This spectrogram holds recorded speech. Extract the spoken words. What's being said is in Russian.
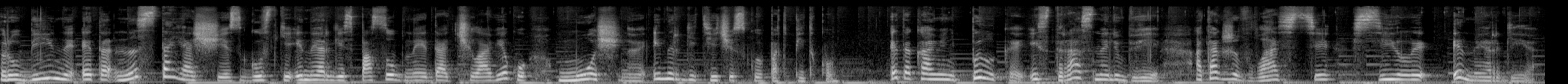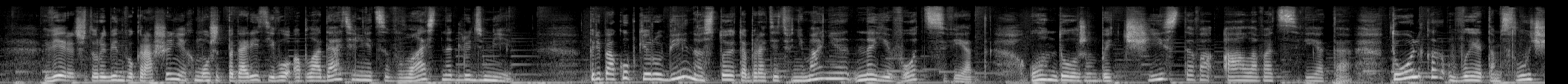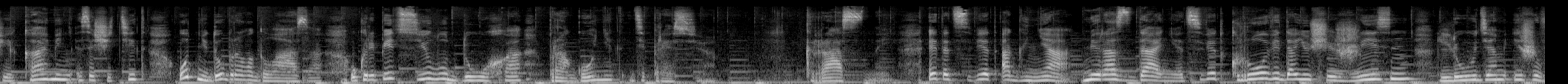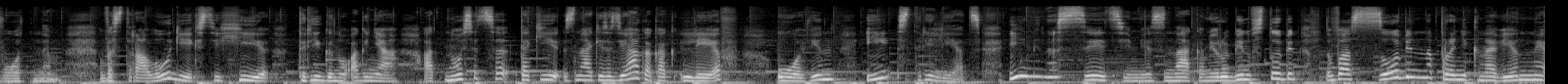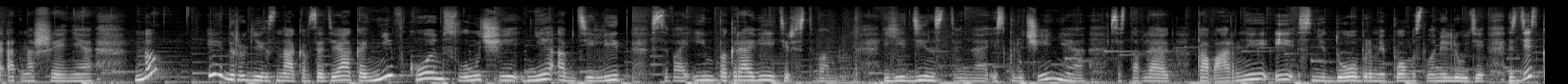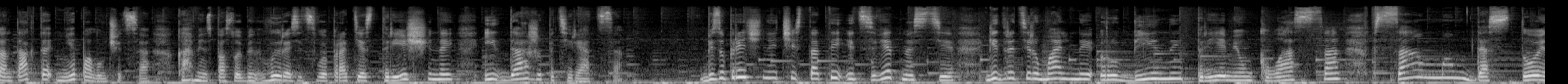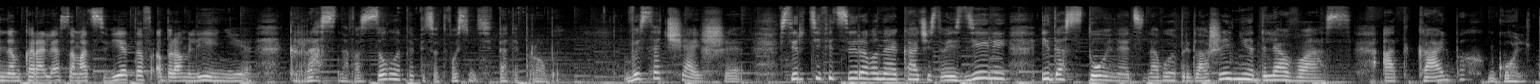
Рубины – это настоящие сгустки энергии, способные дать человеку мощную энергетическую подпитку. Это камень пылкой и страстной любви, а также власти, силы, энергии. Верят, что рубин в украшениях может подарить его обладательнице власть над людьми – при покупке рубина стоит обратить внимание на его цвет. Он должен быть чистого алого цвета. Только в этом случае камень защитит от недоброго глаза, укрепит силу духа, прогонит депрессию красный. Это цвет огня, мироздания, цвет крови, дающий жизнь людям и животным. В астрологии к стихии Тригану огня относятся такие знаки зодиака, как лев, Овен и Стрелец. Именно с этими знаками Рубин вступит в особенно проникновенные отношения. Но и других знаков зодиака ни в коем случае не обделит своим покровительством. Единственное исключение составляют коварные и с недобрыми помыслами люди. Здесь контакта не получится. Камень способен выразить свой протест трещиной и даже потеряться безупречной чистоты и цветности гидротермальные рубины премиум-класса в самом достойном короля самоцветов обрамлении красного золота 585 пробы высочайшее, сертифицированное качество изделий и достойное ценовое предложение для вас от Кальбах Гольд.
